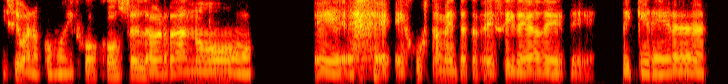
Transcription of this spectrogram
Y sí, bueno, como dijo José, la verdad no es justamente esa idea de, de, de querer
